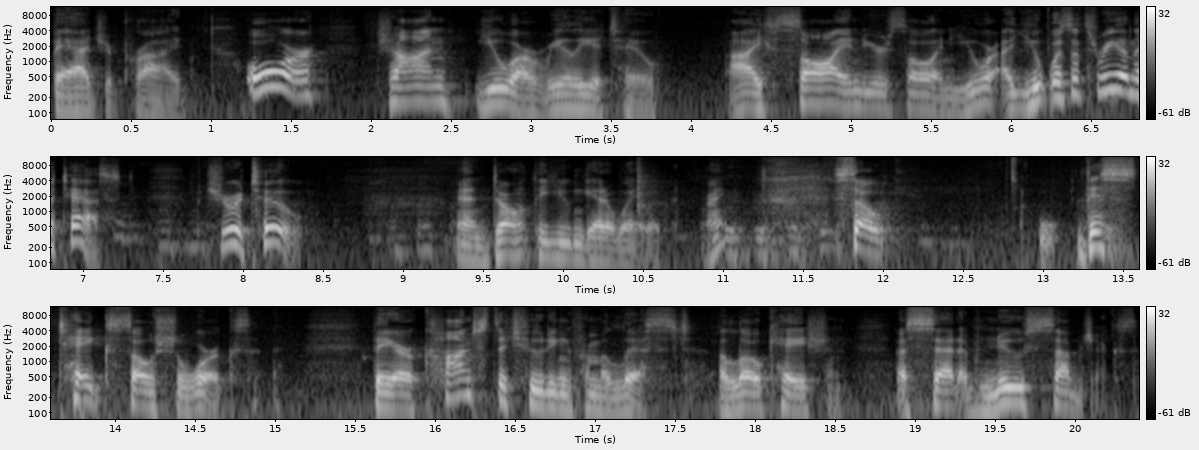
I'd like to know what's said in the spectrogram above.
badge of pride. Or, John, you are really a two. I saw into your soul, and you were you was a three on the test, but you're a two, and don't think you can get away with it, right? So this takes social works. They are constituting from a list, a location, a set of new subjects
